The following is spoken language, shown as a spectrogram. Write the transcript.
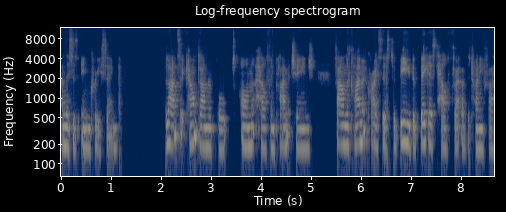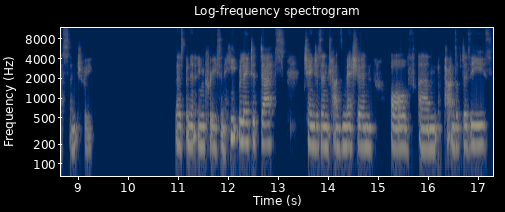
and this is increasing. The Lancet Countdown report on health and climate change found the climate crisis to be the biggest health threat of the 21st century. There's been an increase in heat-related deaths, changes in transmission of um, patterns of disease,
